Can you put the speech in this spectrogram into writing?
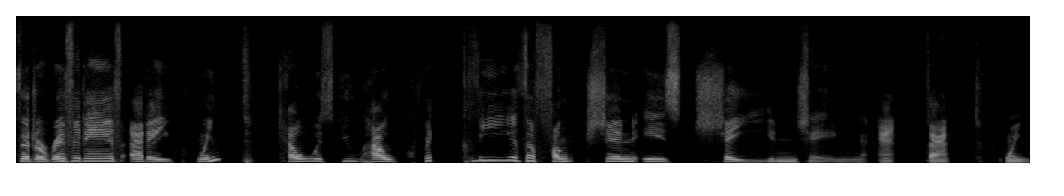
The derivative at a point tells you how quickly the function is changing at that point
